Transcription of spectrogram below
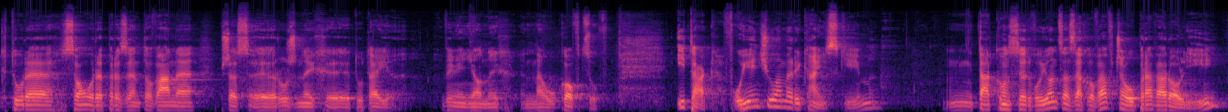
które są reprezentowane przez e, różnych e, tutaj wymienionych naukowców. I tak, w ujęciu amerykańskim mm, ta konserwująca, zachowawcza uprawa roli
